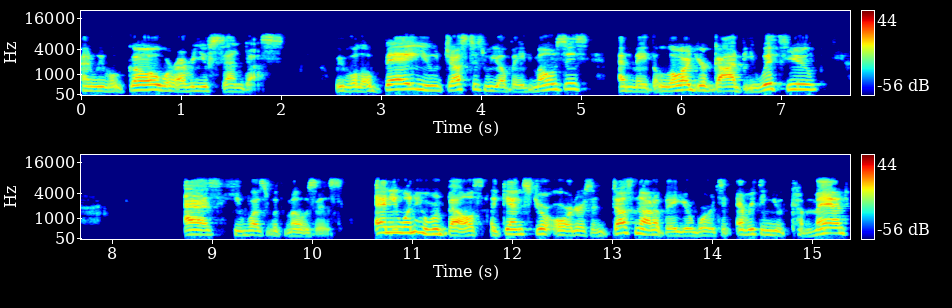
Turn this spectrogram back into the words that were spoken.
and we will go wherever you send us. We will obey you just as we obeyed Moses, and may the Lord your God be with you as he was with Moses. Anyone who rebels against your orders and does not obey your words and everything you command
